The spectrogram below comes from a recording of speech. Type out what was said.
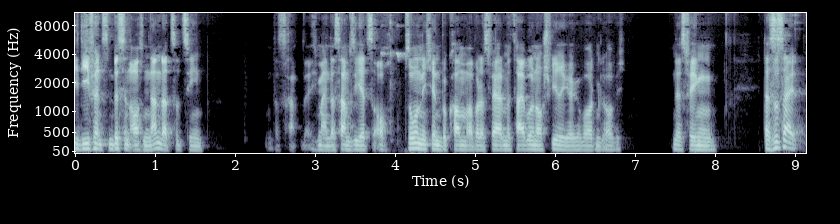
die Defense ein bisschen auseinanderzuziehen. Das, ich meine, das haben sie jetzt auch so nicht hinbekommen, aber das wäre mit Taibo noch schwieriger geworden, glaube ich. Und deswegen, das ist halt,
